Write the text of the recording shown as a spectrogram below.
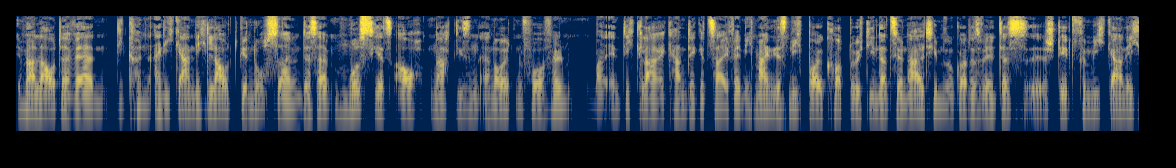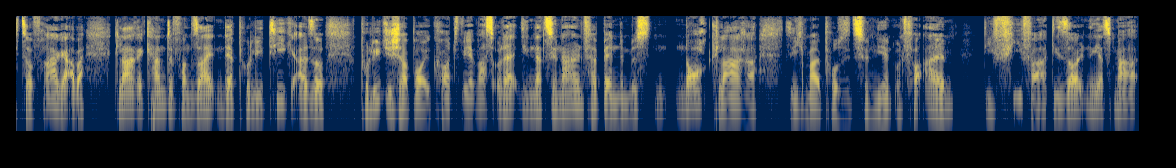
immer lauter werden, die können eigentlich gar nicht laut genug sein. Und deshalb muss jetzt auch nach diesen erneuten Vorfällen mal endlich klare Kante gezeigt werden. Ich meine jetzt nicht Boykott durch die Nationalteams, um Gottes Willen, das äh, steht für mich gar nicht zur Frage, aber klare Kante von Seiten der Politik, also politischer Boykott wäre was. Oder die nationalen Verbände müssten noch klarer sich mal positionieren. Und vor allem die FIFA, die sollten jetzt mal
